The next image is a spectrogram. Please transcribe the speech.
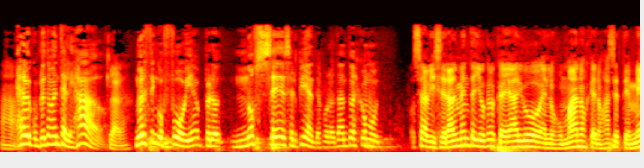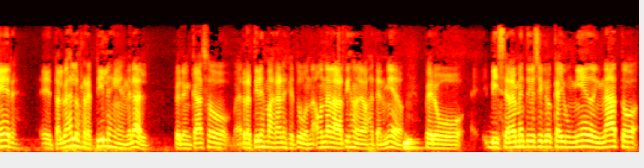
Ajá. es algo completamente alejado. Claro. No les tengo fobia, pero no sé de serpientes, por lo tanto es como, O sea, visceralmente yo creo que hay algo en los humanos que nos hace temer, eh, tal vez a los reptiles en general, pero en caso, reptiles más grandes que tú, a una lagartija no le vas a tener miedo, pero visceralmente yo sí creo que hay un miedo innato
